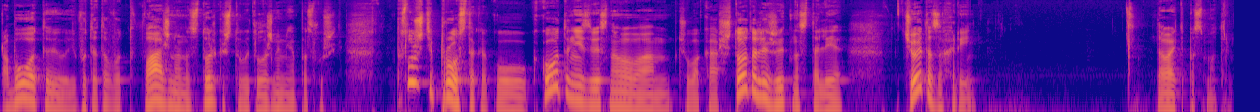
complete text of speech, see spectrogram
работаю, и вот это вот важно настолько, что вы должны меня послушать. Послушайте просто, как у какого-то неизвестного вам чувака что-то лежит на столе. Что это за хрень? Давайте посмотрим.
